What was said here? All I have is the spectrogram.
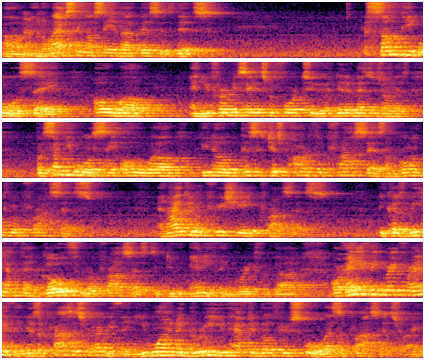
Um, and the last thing I'll say about this is this. Some people will say, oh, well, and you've heard me say this before too, I did a message on this, but some people will say, oh, well, you know, this is just part of the process. I'm going through a process. And I can appreciate process because we have to go through a process to do anything great for God or anything great for anything. There's a process for everything. You want a degree, you have to go through school. That's a process, right?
